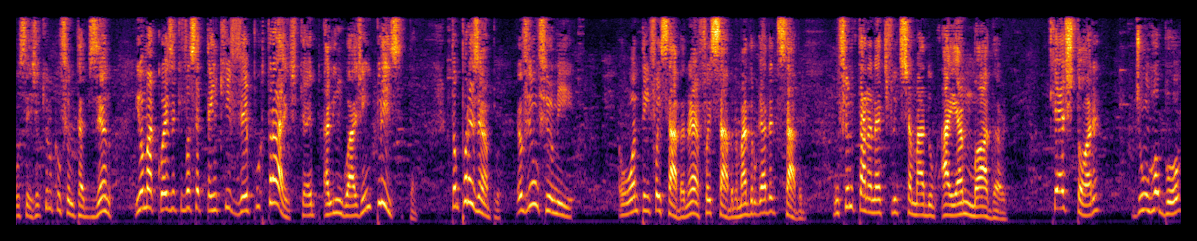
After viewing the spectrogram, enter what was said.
ou seja, aquilo que o filme está dizendo, e uma coisa que você tem que ver por trás, que é a linguagem implícita. Então, por exemplo, eu vi um filme Ontem foi sábado, né? Foi sábado, madrugada de sábado. Um filme que tá na Netflix chamado I Am Mother, que é a história de um robô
